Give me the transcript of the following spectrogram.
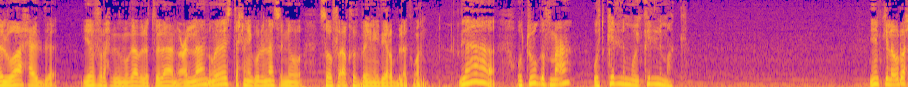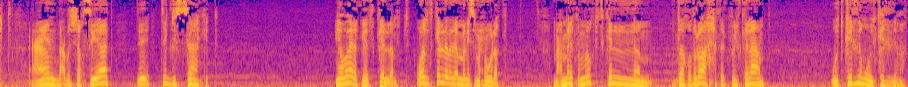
الواحد يفرح بمقابلة فلان وعلان ويستحن يقول للناس إنه سوف أقف بين يدي رب الأكوان. لا وتوقف معه وتكلم ويكلمك. يمكن لو رحت عند بعض الشخصيات تجلس ساكت. يا ويلك إذا تكلمت ولا تتكلم لما يسمحوا لك. مع ملك الملوك تتكلم وتأخذ راحتك في الكلام وتكلم ويكلمك.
